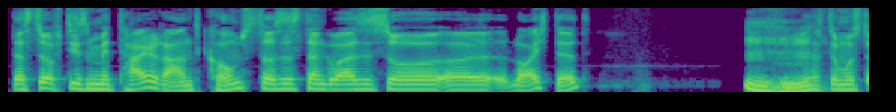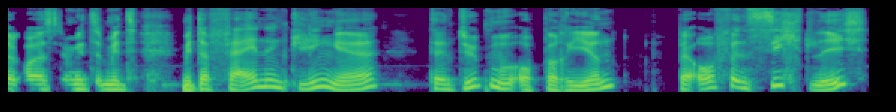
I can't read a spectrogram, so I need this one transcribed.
dass du auf diesen Metallrand kommst, dass es dann quasi so äh, leuchtet. Mhm. Das heißt, du musst da quasi mit, mit, mit der feinen Klinge den Typen operieren, bei offensichtlich,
